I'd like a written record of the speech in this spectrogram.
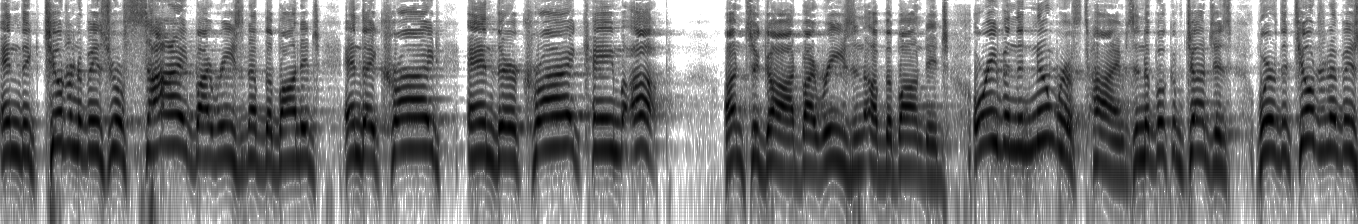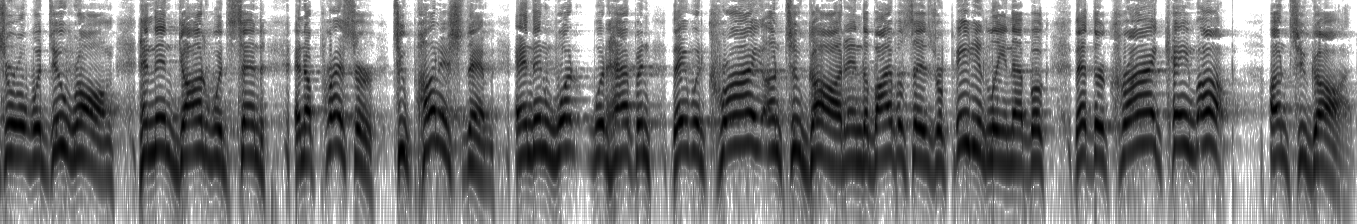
and the children of Israel sighed by reason of the bondage, and they cried, and their cry came up unto God by reason of the bondage. Or even the numerous times in the book of Judges where the children of Israel would do wrong, and then God would send an oppressor to punish them. And then what would happen? They would cry unto God. And the Bible says repeatedly in that book that their cry came up unto God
